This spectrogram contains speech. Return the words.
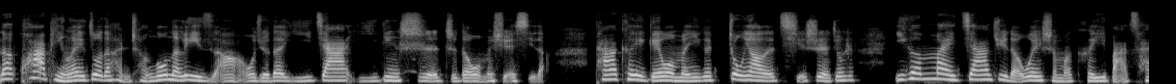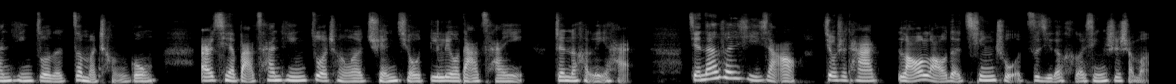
那跨品类做的很成功的例子啊，我觉得宜家一定是值得我们学习的。它可以给我们一个重要的启示，就是一个卖家具的为什么可以把餐厅做得这么成功，而且把餐厅做成了全球第六大餐饮，真的很厉害。简单分析一下啊，就是他牢牢的清楚自己的核心是什么。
